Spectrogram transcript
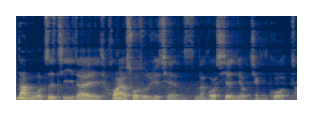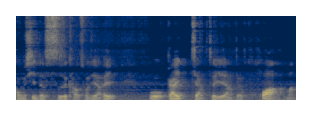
让我自己在话要说出去前，能够先有经过重新的思考，重新哎，我该讲这样的话吗？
